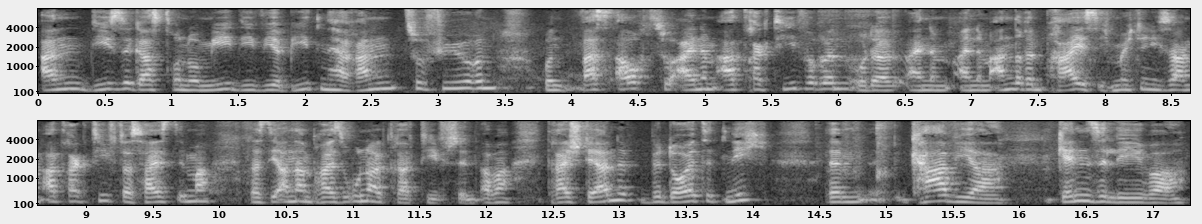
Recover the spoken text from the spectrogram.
an diese Gastronomie, die wir bieten, heranzuführen und was auch zu einem attraktiveren oder einem, einem anderen Preis. Ich möchte nicht sagen attraktiv, das heißt immer, dass die anderen Preise unattraktiv sind. Aber drei Sterne bedeutet nicht ähm, Kaviar, Gänseleber,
